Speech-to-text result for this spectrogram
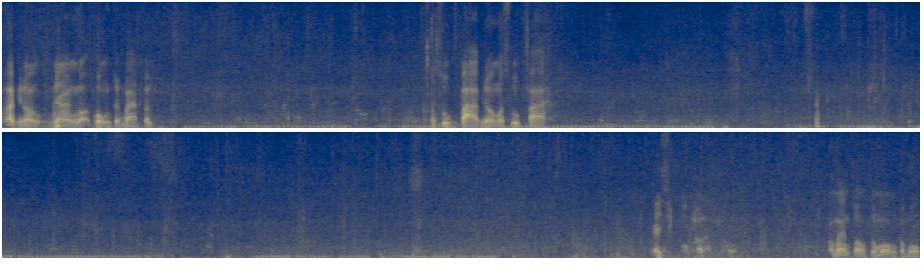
พาพี่น้องยางเลาะทงจักบาทก่อนมาสูบปลาพี่น้องมาสูบปลา ไอสิบโบกแล้วล่ะพี่น้องประมาณสองชั่วโมงกับบก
